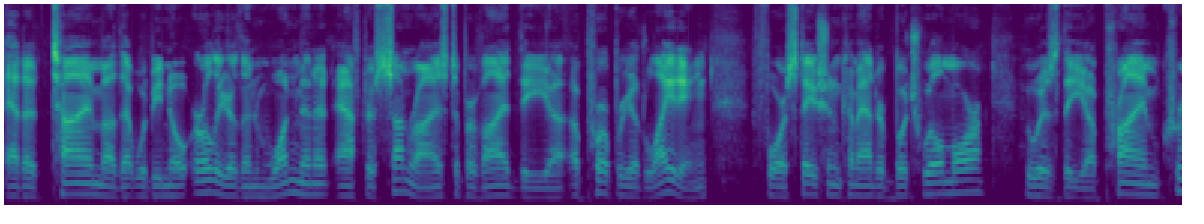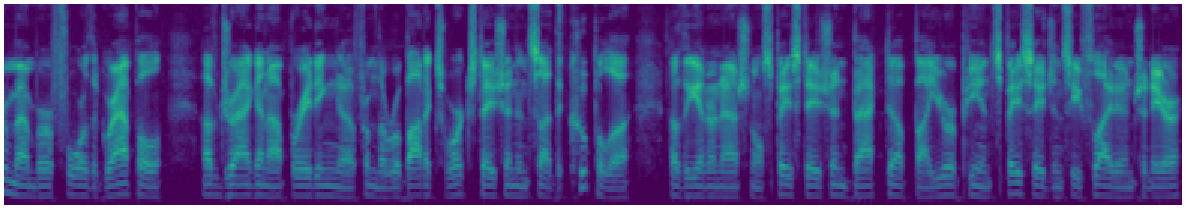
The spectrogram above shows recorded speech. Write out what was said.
at a time uh, that would be no earlier than one minute after sunrise to provide the uh, appropriate lighting for Station Commander Butch Wilmore, who is the uh, prime crew member for the grapple of Dragon operating uh, from the robotics workstation inside the cupola of the International Space Station, backed up by European Space Agency flight engineer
